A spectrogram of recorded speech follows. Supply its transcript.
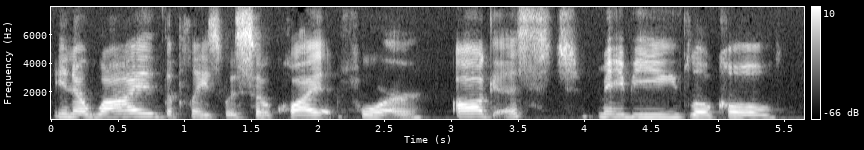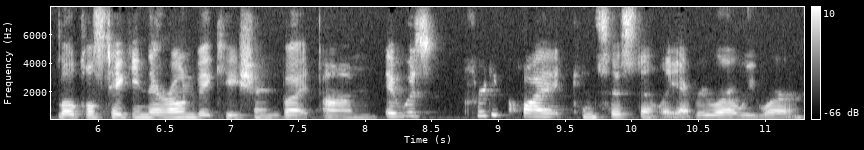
you know, why the place was so quiet for August. Maybe local locals taking their own vacation, but um, it was pretty quiet consistently everywhere we were.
